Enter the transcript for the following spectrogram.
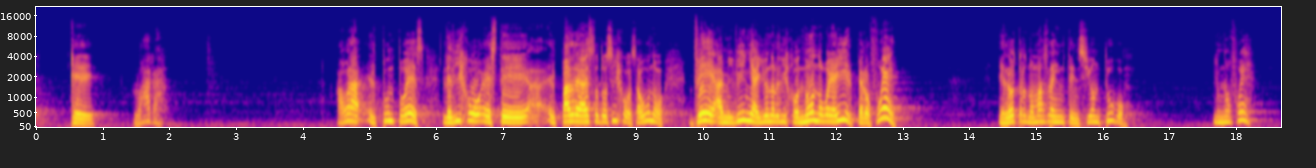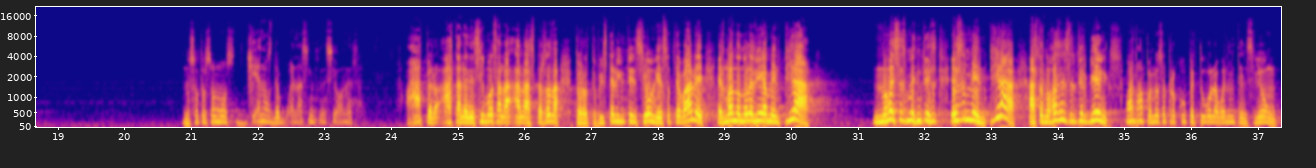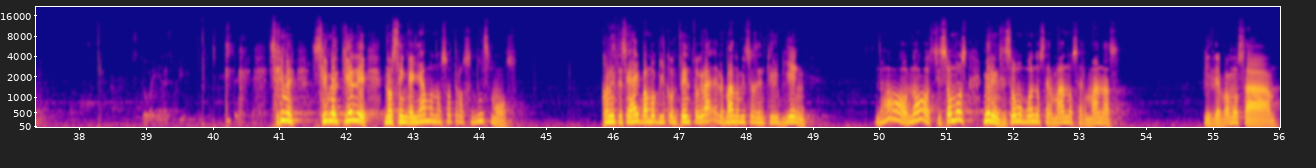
que lo haga. Ahora el punto es, le dijo este el padre a estos dos hijos, a uno, ve a mi viña y uno le dijo, no, no voy a ir, pero fue. El otro nomás la intención tuvo y no fue. Nosotros somos llenos de buenas intenciones. Ah, pero hasta le decimos a, las personas, pero tuviste la intención eso te vale. Hermano, no le diga mentira. No, eso es, mentira, es mentira. Hasta nos hacen sentir bien. Oh, hermano, pues no se preocupe, tuvo la buena intención. Sí me, sí me entiende, nos engañamos nosotros mismos. Con la intención, ay, vamos bien contentos, hermano me hizo sentir bien. No, no, si somos, miren, si somos buenos hermanos, hermanas, y le vamos a,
